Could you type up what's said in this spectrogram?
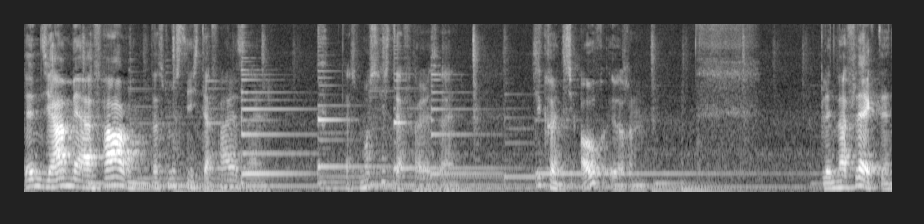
denn sie haben mehr Erfahrung. Das muss nicht der Fall sein. Das muss nicht der Fall sein. Sie können sich auch irren blinder Fleck, denn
